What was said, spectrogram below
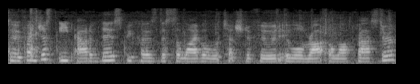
So if I just eat out of this, because the saliva will touch the food, it will rot a lot faster.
